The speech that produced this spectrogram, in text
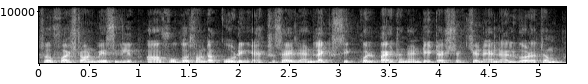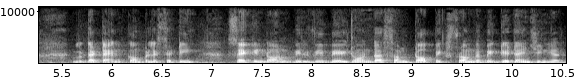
So first round basically uh, focus on the coding exercise and like sql python and data structure and algorithm with the time complexity. Second round will be based on the some topics from the big data engineer.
